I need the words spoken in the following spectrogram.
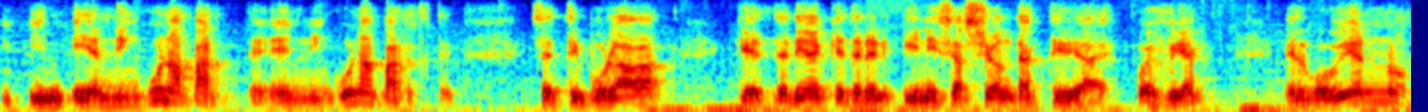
Y, y, en ninguna parte, en ninguna parte se estipulaba que tenían que tener iniciación de actividades. Pues bien, el gobierno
